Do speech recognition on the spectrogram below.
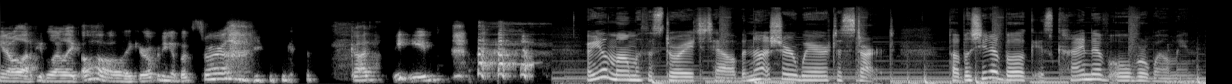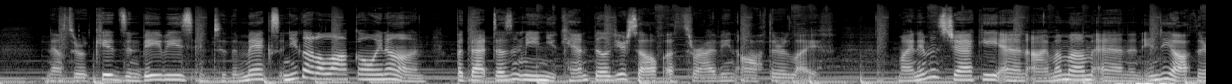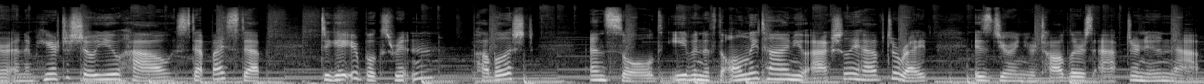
you know, a lot of people are like, oh, like you're opening a bookstore? Godspeed. are you a mom with a story to tell, but not sure where to start? Publishing a book is kind of overwhelming. Now throw kids and babies into the mix, and you got a lot going on. But that doesn't mean you can't build yourself a thriving author life. My name is Jackie, and I'm a mom and an indie author, and I'm here to show you how, step by step, to get your books written, published, and sold, even if the only time you actually have to write is during your toddler's afternoon nap.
